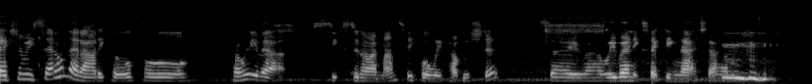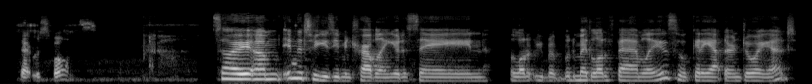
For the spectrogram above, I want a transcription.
actually we sat on that article for probably about six to nine months before we published it. So uh, we weren't expecting that um, that response. So, um, in the two years you've been traveling, you'd have seen a lot of, you would have met a lot of families who are getting out there and doing it.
